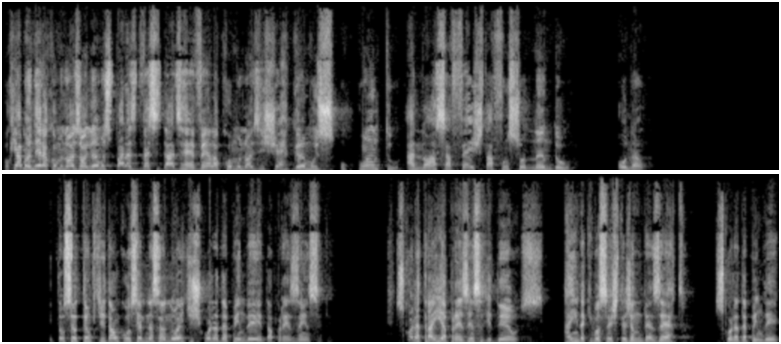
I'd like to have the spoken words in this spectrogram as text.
Porque a maneira como nós olhamos para as adversidades revela como nós enxergamos o quanto a nossa fé está funcionando ou não. Então, se eu tenho que te dar um conselho nessa noite, escolha depender da presença. Escolha atrair a presença de Deus. Ainda que você esteja no deserto, escolha depender.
